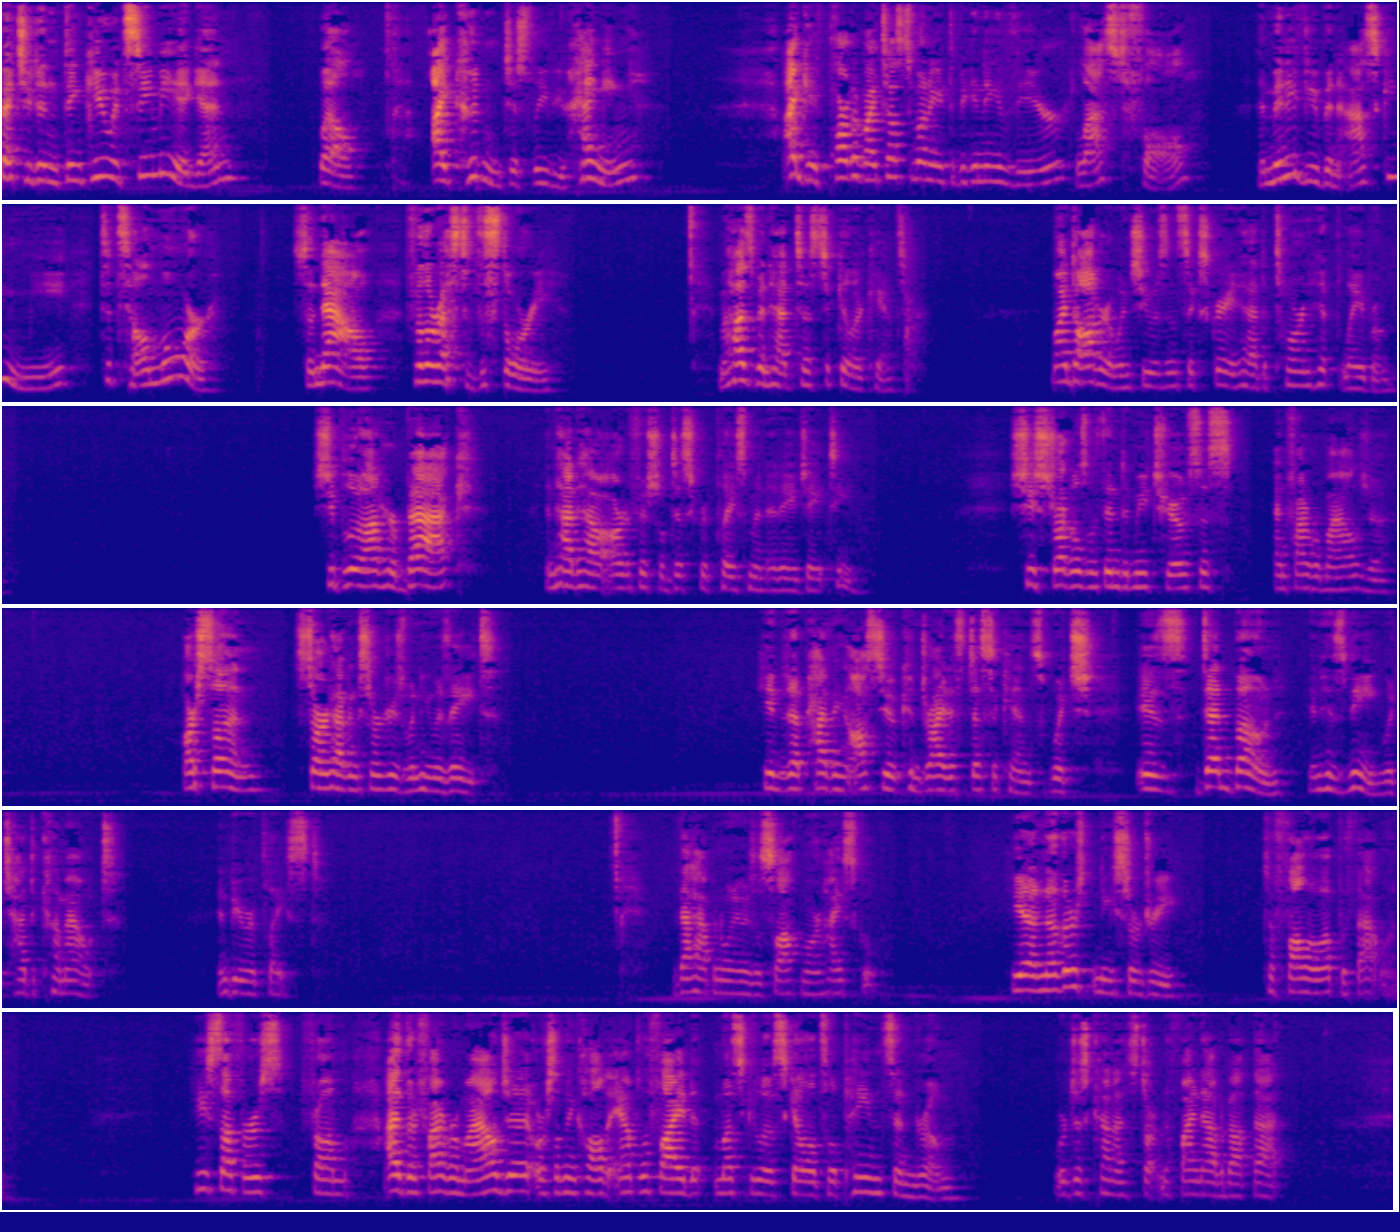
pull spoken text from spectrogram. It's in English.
bet you didn't think you would see me again. Well, I couldn't just leave you hanging. I gave part of my testimony at the beginning of the year, last fall, and many of you have been asking me to tell more. So now, for the rest of the story. My husband had testicular cancer. My daughter, when she was in sixth grade, had a torn hip labrum. She blew out her back and had to have artificial disc replacement at age 18. She struggles with endometriosis and fibromyalgia. Our son started having surgeries when he was eight. He ended up having osteochondritis dissecans, which is dead bone in his knee, which had to come out and be replaced. That happened when he was a sophomore in high school. He had another knee surgery to follow up with that one. He suffers from either fibromyalgia or something called amplified musculoskeletal pain syndrome. We're just kind of starting to find out about that.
